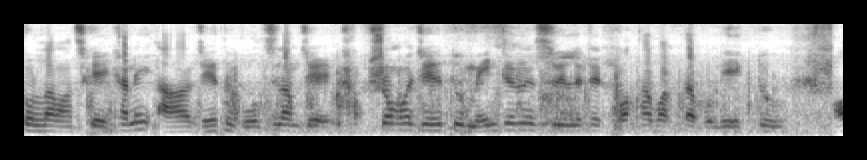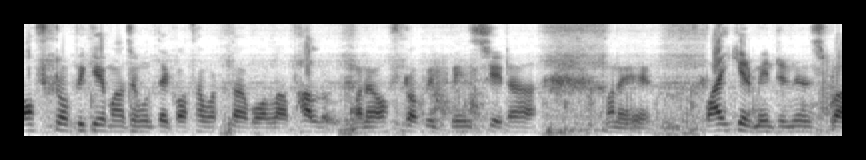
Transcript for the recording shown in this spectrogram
করলাম আজকে এখানেই। আর যেহেতু বলছিলাম যে সবসময় যেহেতু মেনটেনেন্স রিলেটেড কথাবার্তা বলি, একটু অফ টপিকে মাঝে মধ্যে কথাবার্তা বলা ভালো। মানে অফ টপিক মিনস যেটা মানে বাইকের মেনটেনেন্স বা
